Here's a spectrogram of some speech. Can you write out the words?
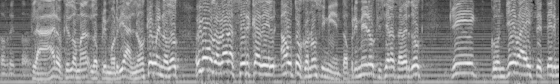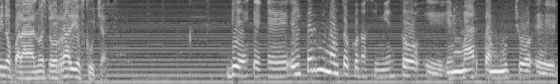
sobre todo. Claro, que es lo, más, lo primordial, ¿no? Qué bueno, Doc. Hoy vamos a hablar acerca del autoconocimiento. Primero quisiera saber, Doc, ¿qué conlleva este término para nuestros radio escuchas? Bien, eh, eh, el término autoconocimiento eh, enmarca mucho el,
